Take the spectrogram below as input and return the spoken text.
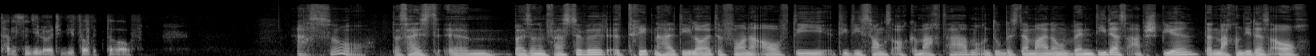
tanzen die Leute wie verrückt darauf. Ach so. Das heißt, ähm, bei so einem Festival äh, treten halt die Leute vorne auf, die, die die Songs auch gemacht haben. Und du bist der Meinung, wenn die das abspielen, dann machen die das auch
